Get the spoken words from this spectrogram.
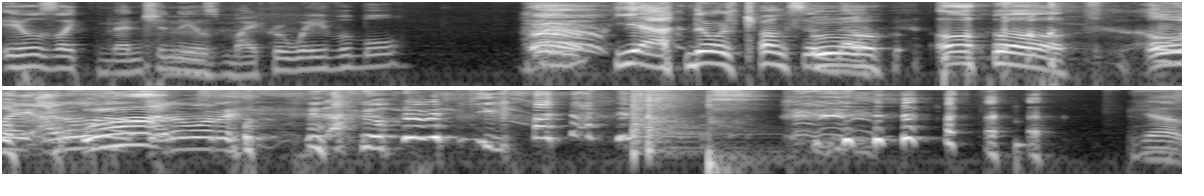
it was like mentioned it was microwavable. yeah, there was chunks in there. Oh, Oh, wait, I don't wanna, I don't want to I don't want to make you guys. yeah,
